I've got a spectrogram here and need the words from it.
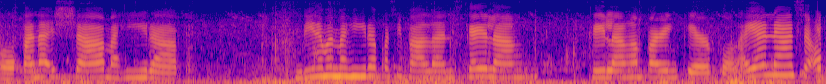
o kana siya mahirap. Hindi naman mahirap kasi balance. Kaya lang kailangan pa rin careful. Ayan na sa so oh,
